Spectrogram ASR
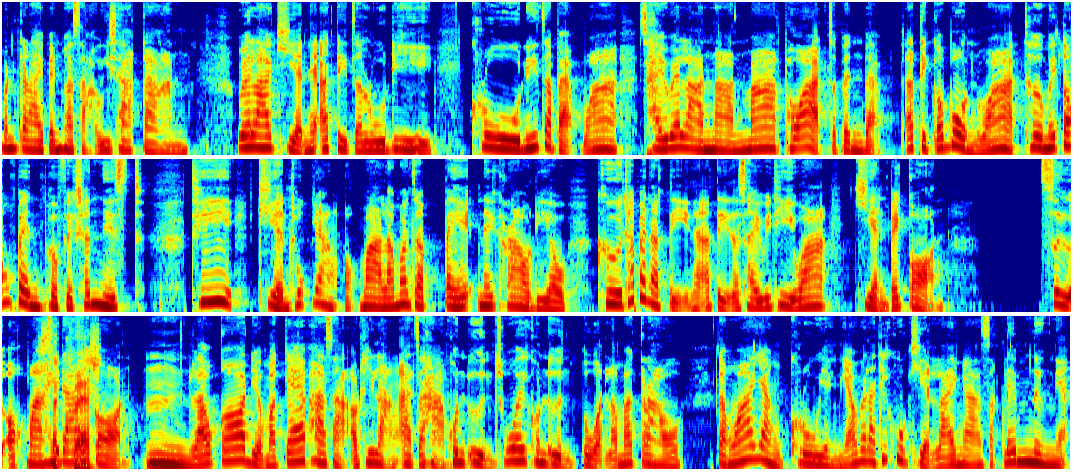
มันกลายเป็นภาษาวิชาการ เวลาเขียนเนี่ยอติจะรู้ดี ครูนี่จะแบบว่าใช้เวลานานมาก เพราะอาจจะเป็นแบบอติก็บ่นว่า เธอไม่ต้องเป็น perfectionist ที่เขียนทุกอย่างออกมาแล้วมันจะเป๊ะในคราวเดียว คือถ้าเป็นอติเนี่ยอติจะใช้วิธีว่าเขียนไปก่อน สื่อออกมาให้ได้ Scratch ก่อน อืม แล้วก็เดี๋ยวมาแก้ภาษาเอาทีหลังอาจจะหาคนอื่นช่วยคนอื่นตรวจแล้วมาเกลาแต่ว่าอย่างครูอย่างเงี้ยเวลาที่ครูเขียนรายงานสักเล่มหนึ่งเนี่ย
